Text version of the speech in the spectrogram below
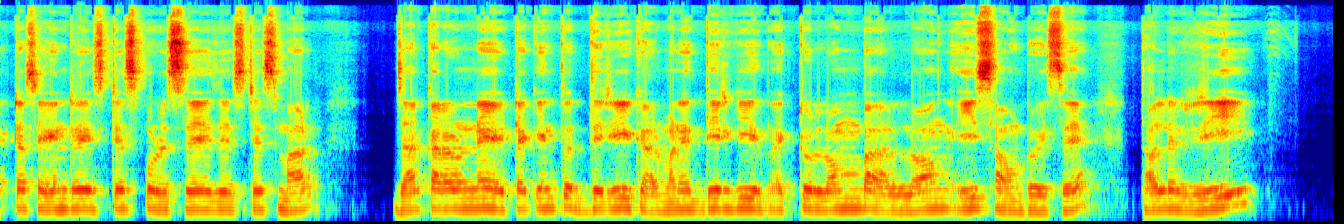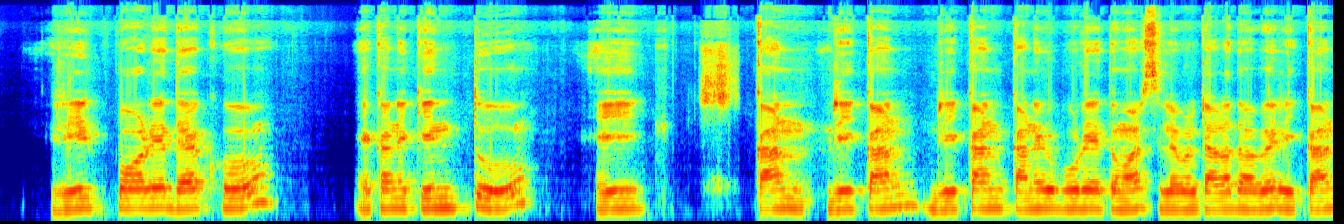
একটা সেকেন্ডারি স্টেজ পড়েছে, এই যে স্টেজ মার্ক যার কারণে এটা কিন্তু দীর্ঘিকার মানে দীর্ঘি একটু লম্বা লং ই সাউন্ড হয়েছে। তাহলে রি, রির পরে দেখো, এখানে কিন্তু এই কান রিকান রিকান কানের উপরে তোমার সিলেবলটা আলাদা হবে রিকান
